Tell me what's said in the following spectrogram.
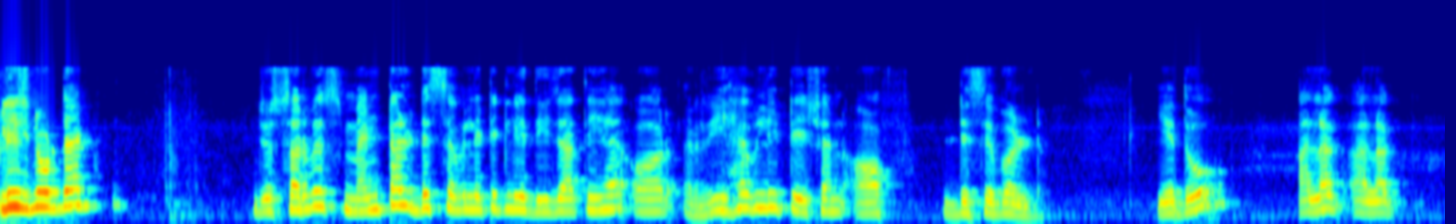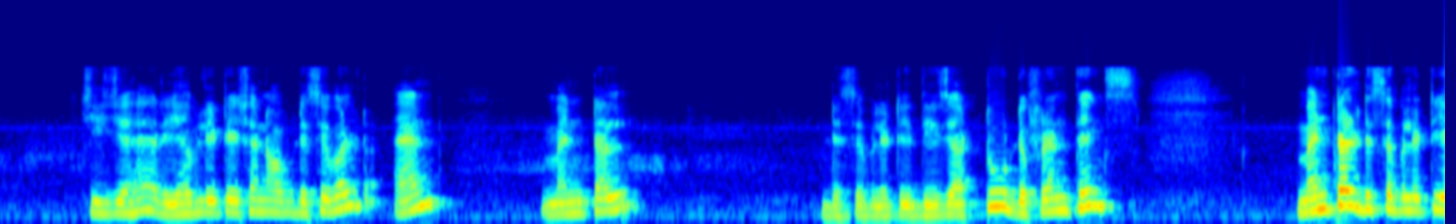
Please note that जो सर्विस मेंटल डिसेबिलिटी के लिए दी जाती है और रिहेबिलिटेशन ऑफ़ डिसेबल्ड ये दो अलग अलग चीज़ें हैं rehabilitation of disabled and mental disability these are two different things mental disability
